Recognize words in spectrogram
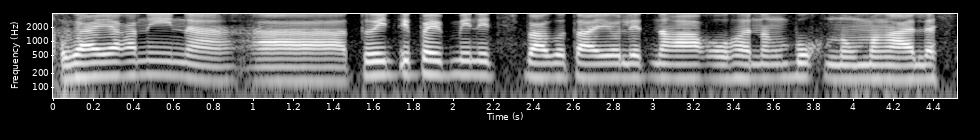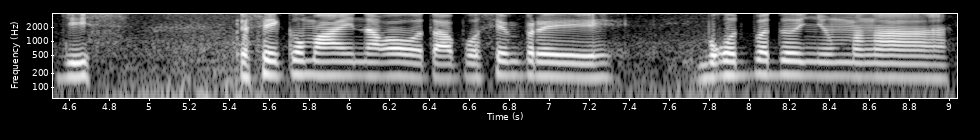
Kagaya kanina ah, 25 minutes bago tayo ulit nakakuha ng book nung mga alas 10 Kasi kumain ako. Tapos siyempre bukod pa doon yung mga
